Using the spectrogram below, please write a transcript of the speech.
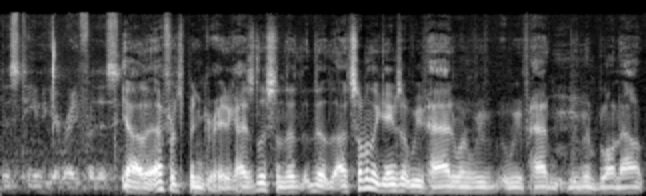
this team to get ready for this? Yeah, the effort's been great, guys. Listen, the, the, some of the games that we've had when we've we've had we've been blown out,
